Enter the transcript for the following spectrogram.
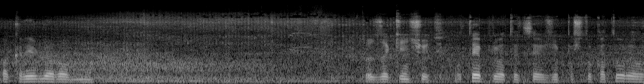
покрівлю робимо. Тут закінчують утеплювати, це вже поштукатурили.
